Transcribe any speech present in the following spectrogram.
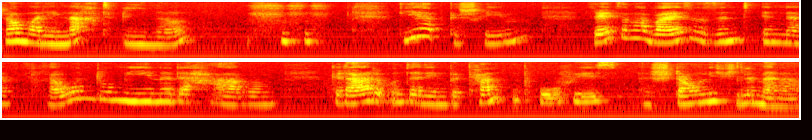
Schau mal, die Nachtbiene, die hat geschrieben, seltsamerweise sind in der Frauendomäne der Haare gerade unter den bekannten Profis erstaunlich viele Männer.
